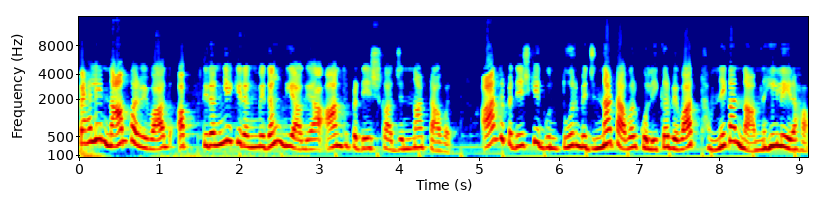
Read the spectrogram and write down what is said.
पहले नाम पर विवाद, अब तिरंगे के रंग में रंग दिया गया आंध्र प्रदेश का जिन्ना टावर। आंध्र प्रदेश के गुंटूर में जिन्ना टावर को लेकर विवाद थमने का नाम नहीं ले रहा।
